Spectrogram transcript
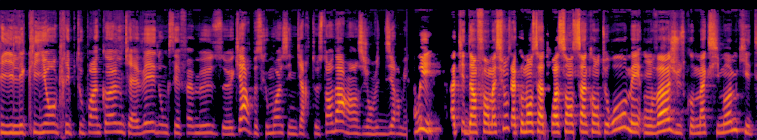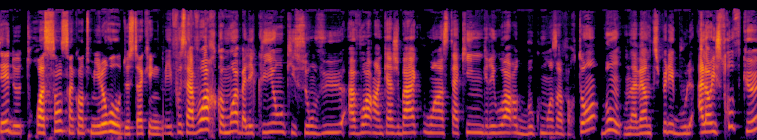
les, clients crypto.com qui avaient donc ces fameuses euh, cartes, parce que moi, c'est une carte standard, hein, si j'ai envie de dire. Mais... Oui, à titre d'information, ça commence à 350 euros, mais on va jusqu'au maximum qui était de 350 000 euros de stacking. Mais il faut savoir, comme moi, bah, les clients qui sont vus avoir un cashback ou un stacking reward beaucoup moins important, bon, on avait un petit peu les boules. Alors, il se trouve que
